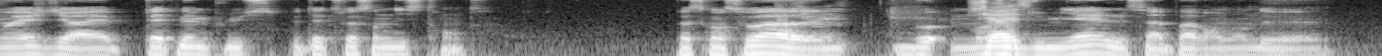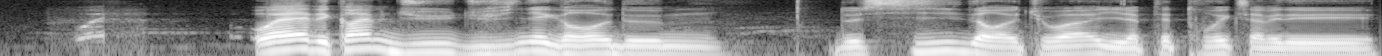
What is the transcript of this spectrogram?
Ouais, je dirais peut-être même plus, peut-être 70-30. Parce qu'en soi, euh, manger du miel, ça a pas vraiment de... Ouais, mais quand même du, du vinaigre de, de cidre, tu vois, il a peut-être trouvé que ça avait des,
